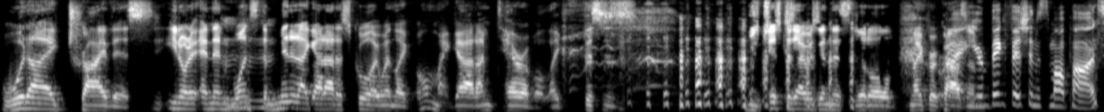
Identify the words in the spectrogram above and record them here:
would I try this? You know, and then once the Mhm. minute I got out of school, I went like, oh my god, I'm terrible. Like this is just because I was in this little right, microcosm. you're a big fish in a small pond.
